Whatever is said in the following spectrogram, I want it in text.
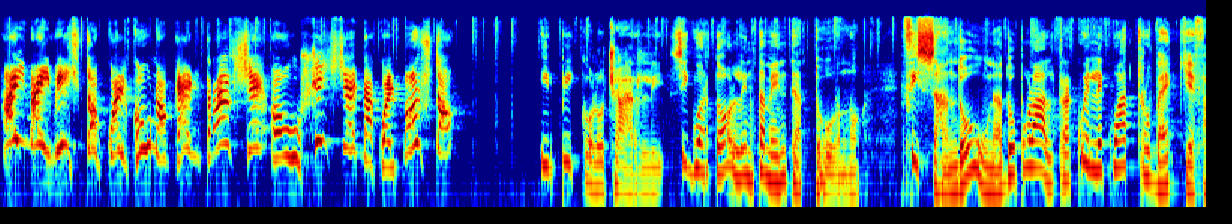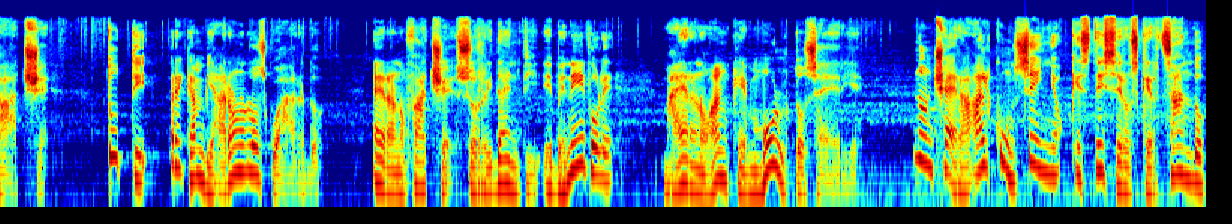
Hai mai visto qualcuno che entrasse o uscisse da quel posto? Il piccolo Charlie si guardò lentamente attorno, fissando una dopo l'altra quelle quattro vecchie facce. Tutti ricambiarono lo sguardo. Erano facce sorridenti e benevole, ma erano anche molto serie. Non c'era alcun segno che stessero scherzando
